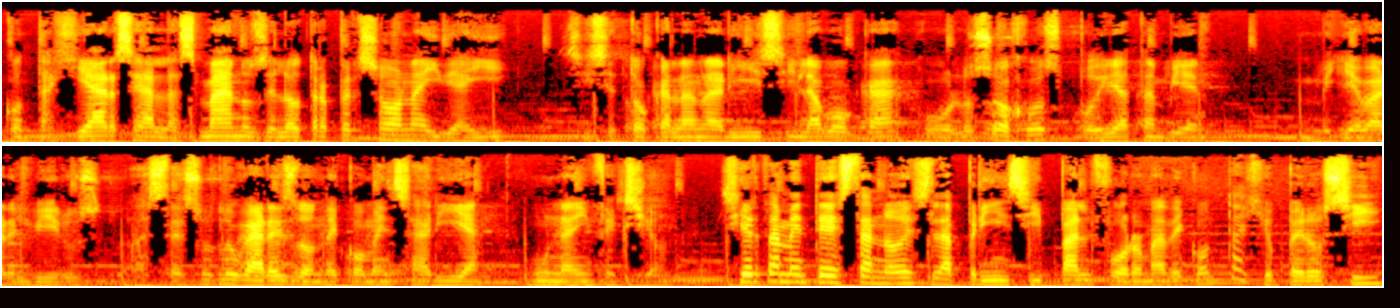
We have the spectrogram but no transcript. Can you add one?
contagiarse a las manos de la otra persona y de ahí si se toca la nariz y la boca o los ojos podría también llevar el virus hasta esos lugares donde comenzaría una infección. Ciertamente esta no es la principal forma de contagio, pero sí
